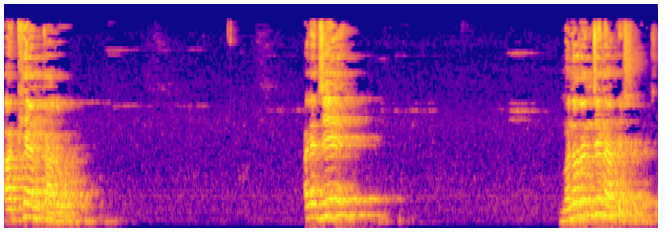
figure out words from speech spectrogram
આખ્યાનકારો અને જે મનોરંજન આપી શકે છે,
